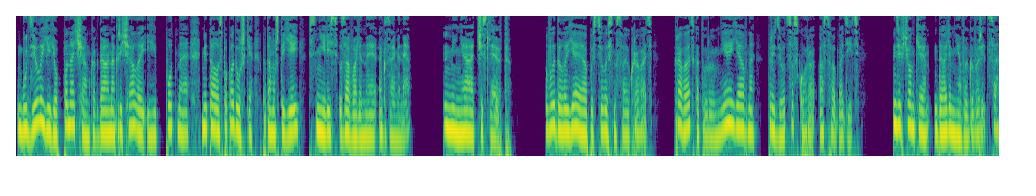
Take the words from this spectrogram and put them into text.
будила ее по ночам, когда она кричала и, потная, металась по подушке, потому что ей снились заваленные экзамены. «Меня отчисляют», — выдала я и опустилась на свою кровать. Кровать, которую мне явно придется скоро освободить. Девчонки дали мне выговориться.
